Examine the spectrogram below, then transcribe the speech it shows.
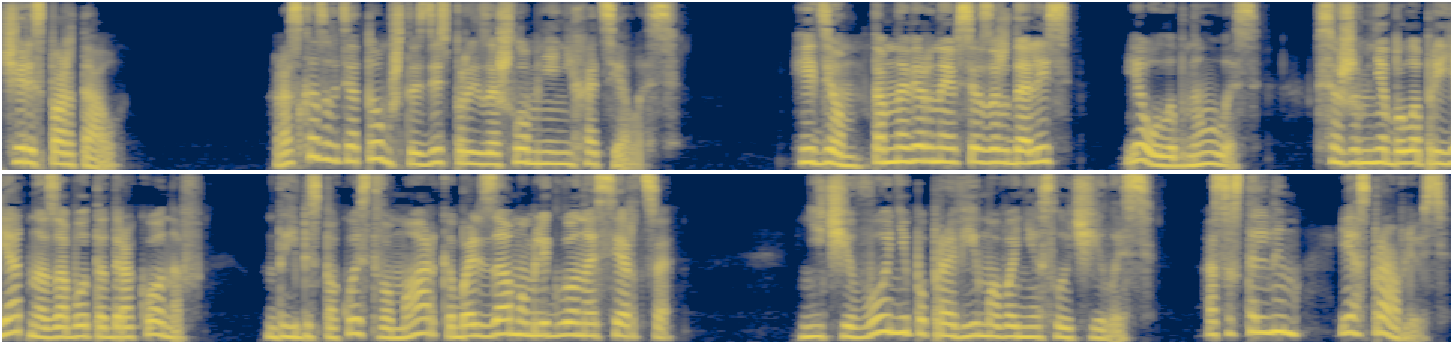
через портал». Рассказывать о том, что здесь произошло, мне не хотелось. «Идем, там, наверное, все заждались». Я улыбнулась. Все же мне была приятна забота драконов. Да и беспокойство Марка бальзамом легло на сердце. Ничего непоправимого не случилось, а с остальным я справлюсь.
